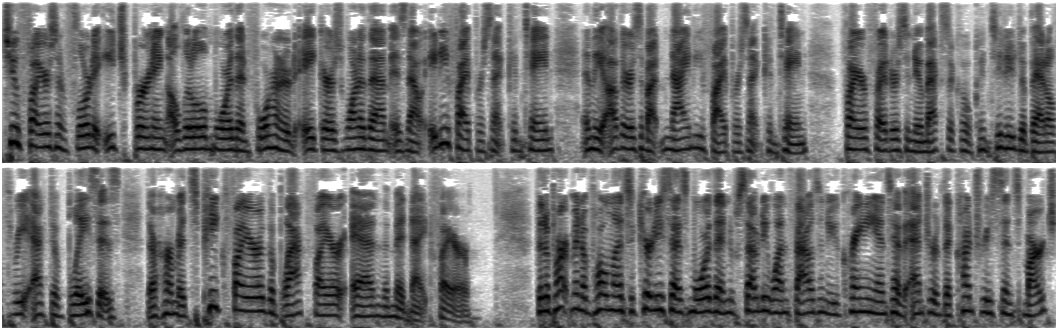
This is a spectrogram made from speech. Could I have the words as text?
Two fires in Florida, each burning a little more than 400 acres. One of them is now 85% contained, and the other is about 95% contained. Firefighters in New Mexico continue to battle three active blazes the Hermit's Peak fire, the Black fire, and the Midnight fire. The Department of Homeland Security says more than 71,000 Ukrainians have entered the country since March.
